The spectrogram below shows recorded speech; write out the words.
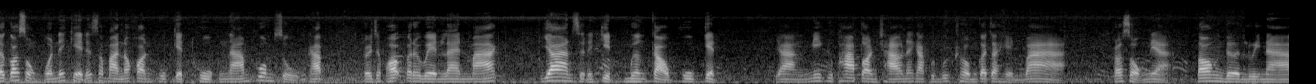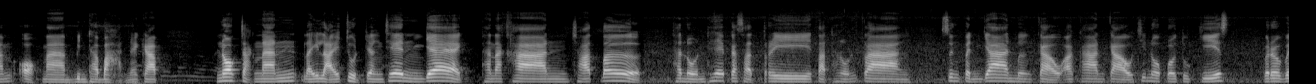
แล้วก็ส่งผลในเขตเทศบาลนครภูเก็ตถูกน้ำท่วมสูงครับ โดยเฉพาะบริเวณแลนด์มาร์คย่านเศรษฐกิจเมืองเก่าภูเก็ต อย่างนี่คือภาพตอนเช้านะครับ คุณผู้ชมก็จะเห็นว่าพระสงฆ์เนี่ยต้องเดินลุยน้ำออกมาบินทบาทนะครับ นอกจากนั้นหลาย ๆ จุดอย่างเช่น แยก ธนาคาร ชาร์เตอร์ ถนนเทพกษัตรี ตัดถนนกลาง ซึ่งเป็นย่านเมืองเก่าอาคารเก่าชิโนโปรตุกีสบริเว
